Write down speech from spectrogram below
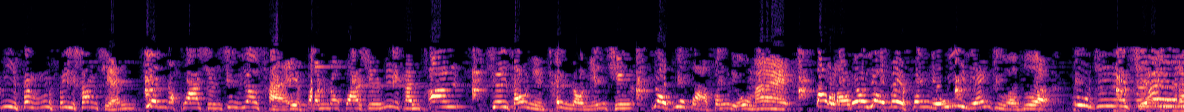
蜜蜂飞上前，见着花心就要采，翻着花心没敢攀。先嫂你趁着年轻，要不把风流卖，到老了要卖风流，一脸褶子不值钱呐！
